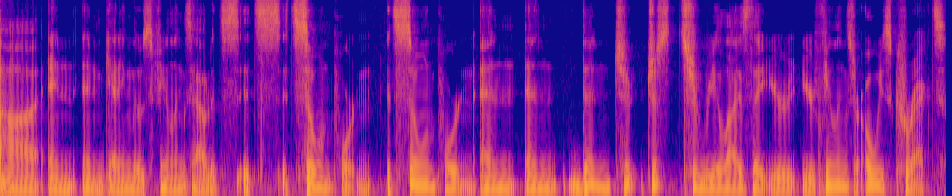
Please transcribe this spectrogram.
uh, and and getting those feelings out. It's it's it's so important. It's so important. And and then to just to realize that your your feelings are always correct,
